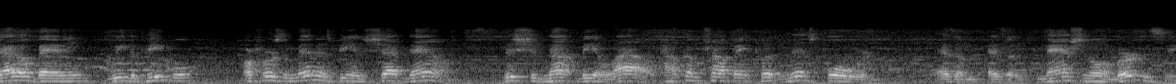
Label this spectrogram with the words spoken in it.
shadow banning we the people. Our First Amendment is being shut down. This should not be allowed. How come Trump ain't putting this forward as a, as a national emergency?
